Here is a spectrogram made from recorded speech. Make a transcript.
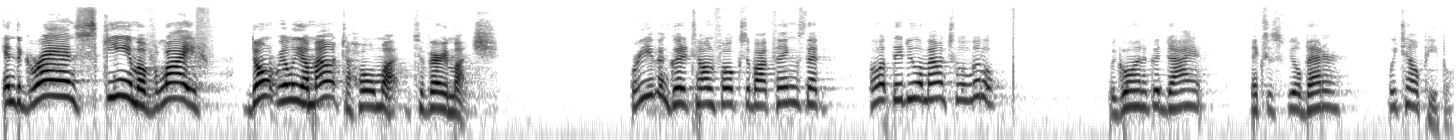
in the grand scheme of life, don't really amount to whole much, to very much. We're even good at telling folks about things that, well, they do amount to a little. We go on a good diet, makes us feel better. We tell people.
